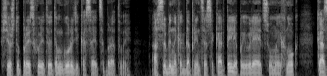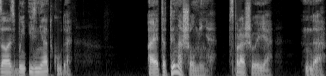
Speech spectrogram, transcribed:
Все, что происходит в этом городе, касается братвы. Особенно, когда принцесса картеля появляется у моих ног, казалось бы, из ниоткуда. «А это ты нашел меня?» — спрашиваю я. «Да».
